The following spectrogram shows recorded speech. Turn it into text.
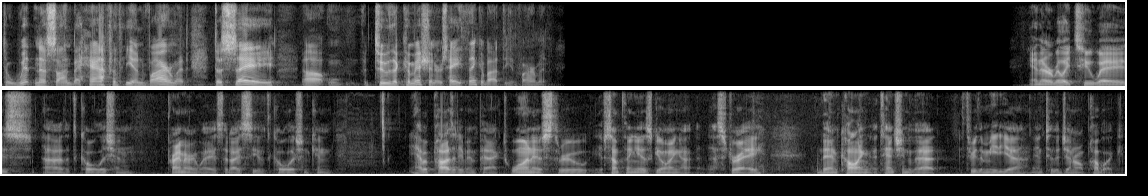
to witness on behalf of the environment, to say uh, to the commissioners, hey, think about the environment. And there are really two ways uh, that the coalition, primary ways that I see that the coalition can have a positive impact. One is through if something is going astray, then calling attention to that through the media and to the general public.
